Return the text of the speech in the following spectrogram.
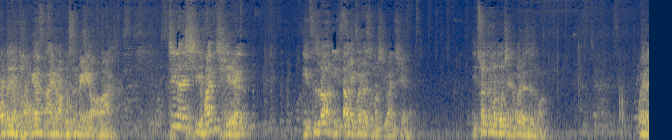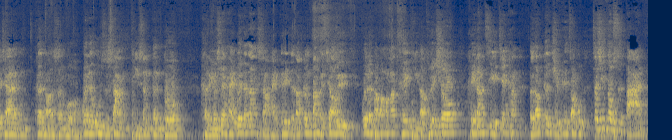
我们有同样的爱好，不是没有，好吧？既然喜欢钱，你知道你到底为了什么喜欢钱？你赚这么多钱，为的是什么？为了家人更好的生活，为了物质上提升更多。可能有些还为了让小孩可以得到更棒的教育，为了爸爸妈妈可以提早退休，可以让自己的健康得到更全面的照顾，这些都是答案。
